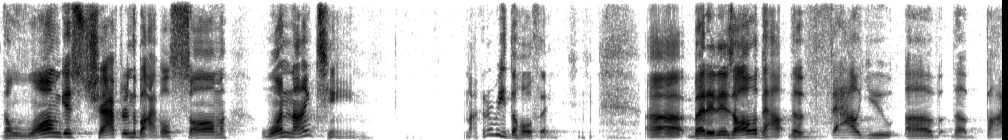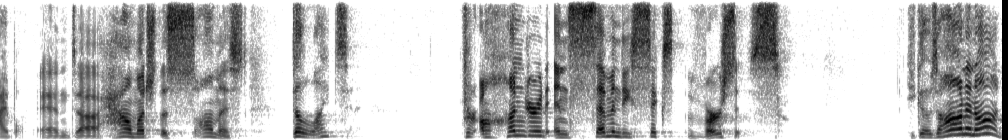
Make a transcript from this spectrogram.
the longest chapter in the Bible, Psalm 119. I'm not going to read the whole thing. Uh, but it is all about the value of the Bible and uh, how much the psalmist delights in it. For 176 verses, he goes on and on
